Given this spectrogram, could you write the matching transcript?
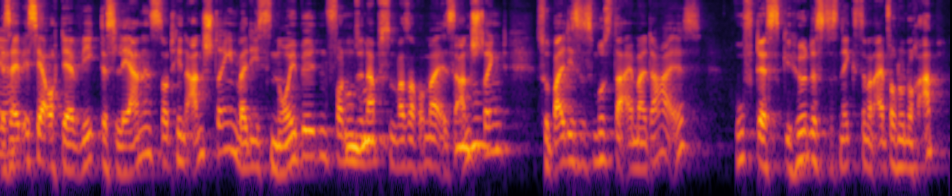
Deshalb ist ja auch der Weg des Lernens dorthin anstrengend, weil dieses Neubilden von mhm. Synapsen, was auch immer, ist mhm. anstrengend. Sobald dieses Muster einmal da ist, ruft das Gehirn das das nächste Mal einfach nur noch ab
